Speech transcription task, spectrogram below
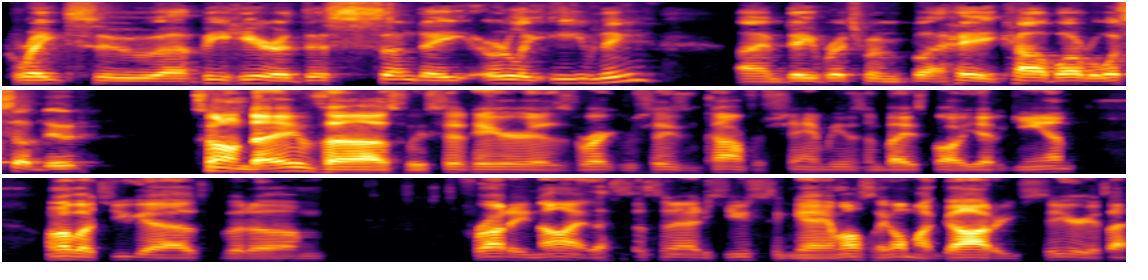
Great to uh, be here this Sunday early evening. I'm Dave Richmond, but hey, Kyle Barber, what's up, dude? What's going on, Dave? Uh, as we sit here as regular season conference champions in baseball yet again. I don't know about you guys, but um, Friday night, that Cincinnati Houston game, I was like, oh my God, are you serious? I,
